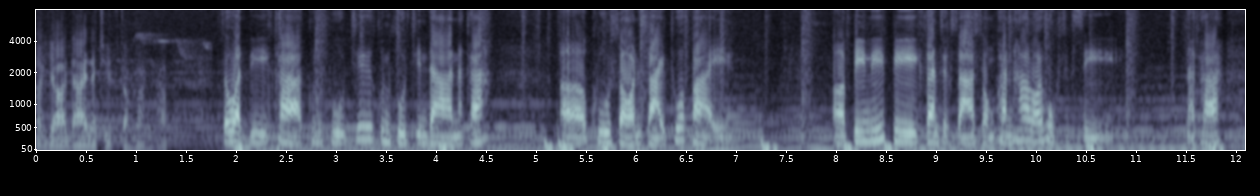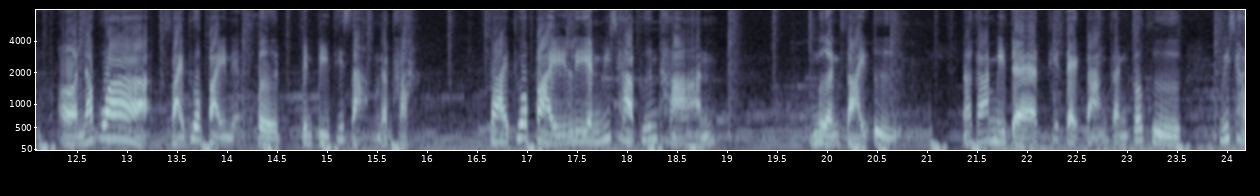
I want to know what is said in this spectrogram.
ต่อยอดได้ในชีวิตประจำวันครับ สวัสดีค่ะ คุณครูชื่อคุณครูจินดานะคะเอ่อครูสอนสายทั่วไปเอ่อ ปีนี้ปีการศึกษา 2564 นะคะนับว่าสายทั่วไปเนี่ยเปิดเป็นปีที่ 3 แล้วค่ะ สายทั่วไปเรียนวิชาพื้นฐานเหมือนสายอื่นนะคะมีแต่ที่แตกต่างกันก็คือวิชา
